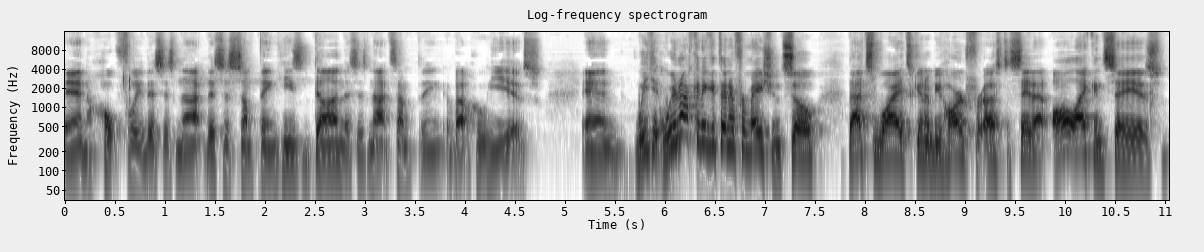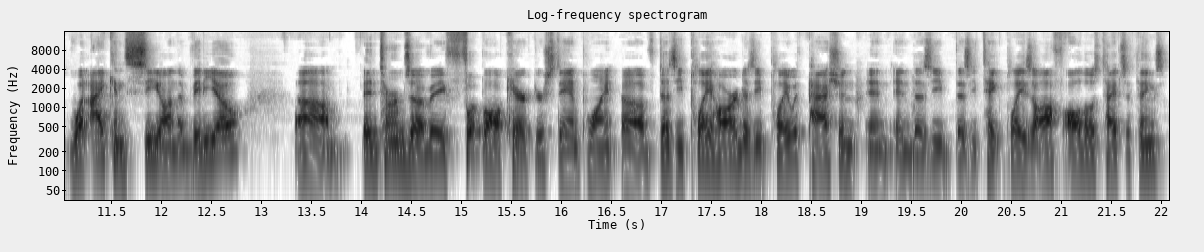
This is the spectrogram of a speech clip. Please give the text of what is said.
and hopefully this is not this is something he's done. This is not something about who he is. And we can, we're not going to get that information. So that's why it's going to be hard for us to say that. All I can say is what I can see on the video um, in terms of a football character standpoint of does he play hard, does he play with passion, and, and does he does he take plays off, all those types of things.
